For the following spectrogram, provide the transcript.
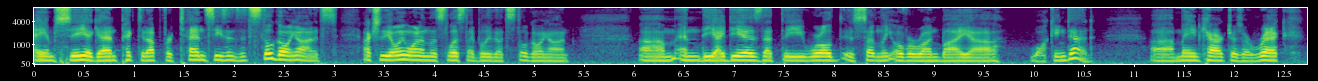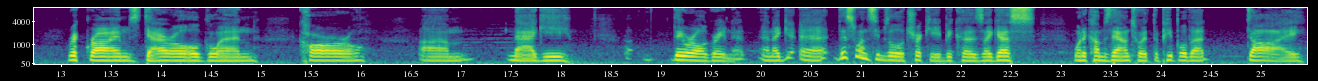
AMC again picked it up for 10 seasons. It's still going on. It's actually the only one on this list, I believe, that's still going on. Um, and the idea is that the world is suddenly overrun by uh, Walking Dead. Uh, main characters are Rick, Rick Grimes, Daryl, Glenn, Carl, um, Maggie. They were all great in it. And I, uh, this one seems a little tricky because I guess when it comes down to it, the people that die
